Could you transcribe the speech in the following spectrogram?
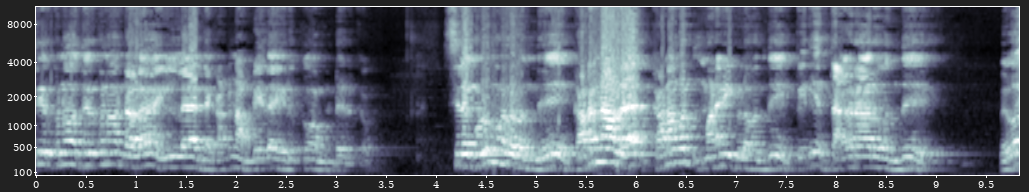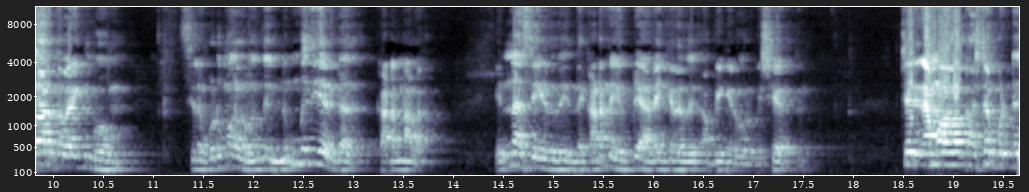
தீர்க்கணும் தீர்க்கணும்ன்றாலும் இல்லை இந்த கடன் அப்படியே தான் இருக்கும் அப்படின்ட்டு இருக்கும். சில குடும்பங்களை வந்து கடனால கணவன் மனைவிக்குள்ள வந்து பெரிய தகராறு வந்து விவகாரத்து வரைக்கும் போகும். சில குடும்பங்கள் வந்து நிம்மதியே இருக்காது கடனால். என்ன செய்யறது? இந்த கடனை எப்படி அடைக்கிறது? அப்படிங்கிற ஒரு விஷயம் இருக்கு. சரி நம்ம கஷ்டப்பட்டு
